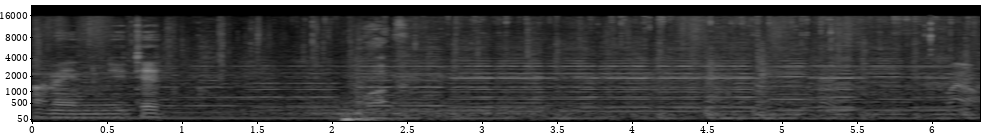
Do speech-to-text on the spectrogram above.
I mean, you did. What? Well.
